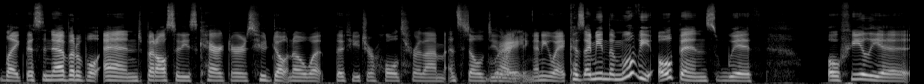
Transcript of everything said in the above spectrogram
like this inevitable end, but also these characters who don't know what the future holds for them and still do Right. everything anyway. Because I mean, the movie opens with Ophelia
